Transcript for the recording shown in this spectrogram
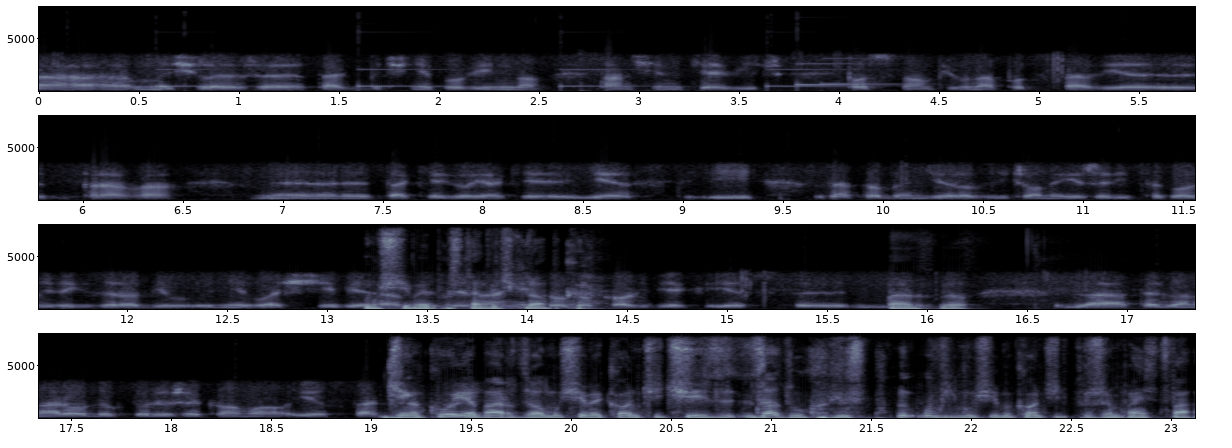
a myślę, że tak być nie powinno. Pan Sienkiewicz postąpił na podstawie y, prawa takiego, jakie jest i za to będzie rozliczony, jeżeli cokolwiek zrobił niewłaściwie. Musimy postawić kropkę. kogokolwiek jest y, bardzo dla tego narodu, który rzekomo jest tak Dziękuję bardzo. Musimy kończyć. Za długo już pan mówi, musimy kończyć. Proszę państwa,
